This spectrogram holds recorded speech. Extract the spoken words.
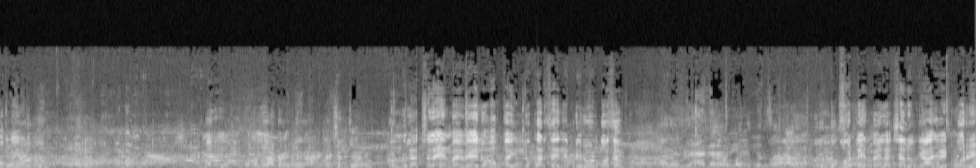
ఒక్క ఇల్లుకు రెండు లక్షల ఎనభై వేలు ఒక్క ఇల్లు ఖర్చు అయింది ఇప్పుడు ఈ రోడ్డు కోసం రెండు కోట్ల ఎనభై లక్షలు యాది పెట్టుకోర్రి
